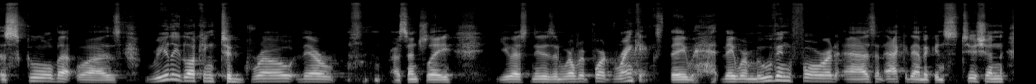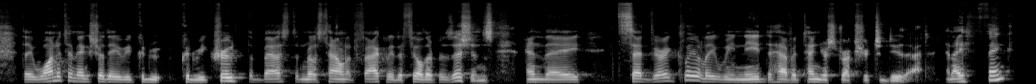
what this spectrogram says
a school that was really looking to grow their essentially U.S. News and World Report rankings. They they were moving forward as an academic institution. They wanted to make sure they could could recruit the best and most talented faculty to fill their positions, and they said very clearly we need to have a tenure structure to do that. And I think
